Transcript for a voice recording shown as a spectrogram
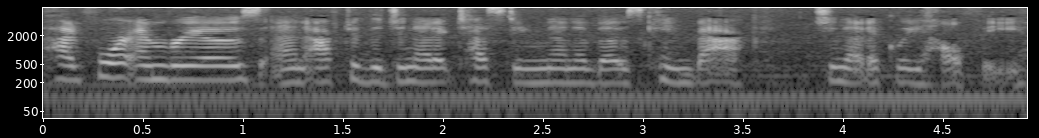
had four embryos, and after the genetic testing, none of those came back genetically healthy.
